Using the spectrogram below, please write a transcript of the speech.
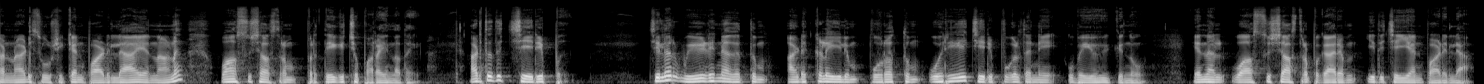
കണ്ണാടി സൂക്ഷിക്കാൻ പാടില്ല എന്നാണ് വാസ്തുശാസ്ത്രം പ്രത്യേകിച്ച് പറയുന്നത്. അടുത്തത് ചെരുപ്പ്. ചിലർ വീടിനകത്തും അടുക്കളയിലും പുറത്തും ഒരേ ചെരുപ്പുകൾ തന്നെ ഉപയോഗിക്കുന്നു. എന്നാൽ വാസ്തുശാസ്ത്രപ്രകാരം ഇത് ചെയ്യാൻ പാടില്ല.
